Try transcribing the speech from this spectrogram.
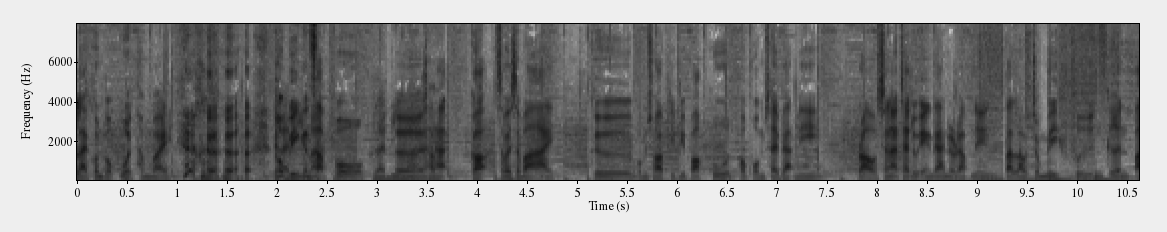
หลายคนบอกอวดทำไมเขาวิ่งกันสับโฟเวลาดีมากครับเออฮะก็สบายๆ คือผมชอบที่พี่ป๊อกพูดเพราะผมใช้แบบนี้ เราชนะใจตัวเองได้ในระดับหนึ่ง แต่เราจะไม่ฝืนเกินไป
